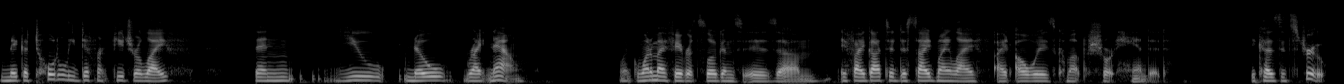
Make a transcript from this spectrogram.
make a totally different future life than you know right now. Like one of my favorite slogans is um, if I got to decide my life, I'd always come up short-handed. Because it's true.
